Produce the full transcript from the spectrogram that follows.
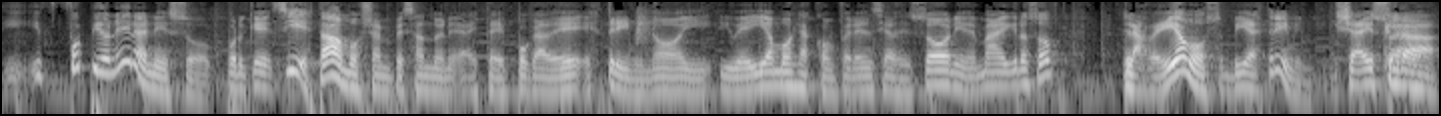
y- y fue pionera en eso, porque sí, estábamos ya empezando en esta época de streaming, ¿no? Y, y veíamos las conferencias de Sony, de Microsoft, las veíamos vía streaming. Ya eso Claro. era...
